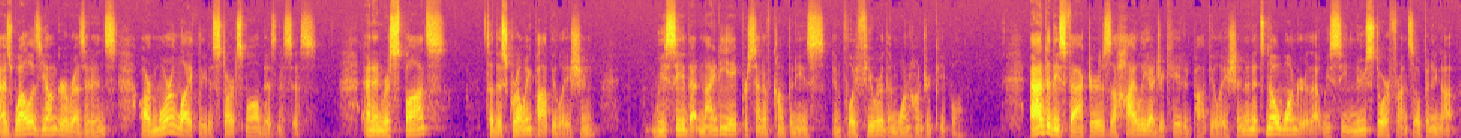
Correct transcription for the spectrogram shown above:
as well as younger residents, are more likely to start small businesses. And in response to this growing population, we see that 98% of companies employ fewer than 100 people. Add to these factors a highly educated population, and it's no wonder that we see new storefronts opening up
